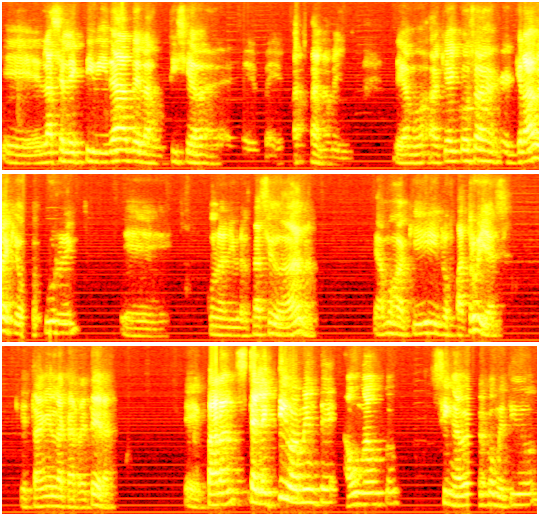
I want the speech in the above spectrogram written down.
eh, la selectividad de la justicia eh, eh, panameña. Digamos, aquí hay cosas graves que ocurren eh, con la libertad ciudadana. Digamos, aquí los patrullas que están en la carretera eh, paran selectivamente a un auto sin haber cometido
